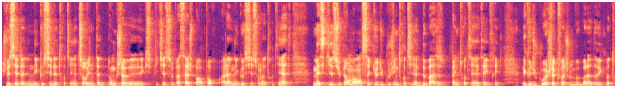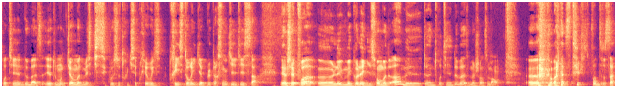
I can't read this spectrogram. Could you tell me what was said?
Je vais essayer d'aller négocier des trottinettes sur Vinted. Donc j'avais expliqué ce passage par rapport à la négociation de la trottinette. Mais ce qui est super marrant, c'est que du coup, j'ai une trottinette de base, pas une trottinette électrique, et que du coup, à chaque fois, je me balade avec ma trottinette de base. Et il y a tout le monde qui est en mode, mais c'est quoi ce truc C'est préhistorique, il n'y a plus personne qui utilise ça. Et à chaque fois, euh, mes collègues, ils sont en mode, ah, mais t'as une trottinette de base, machin, c'est marrant. Euh, voilà, c'était juste pour dire ça.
